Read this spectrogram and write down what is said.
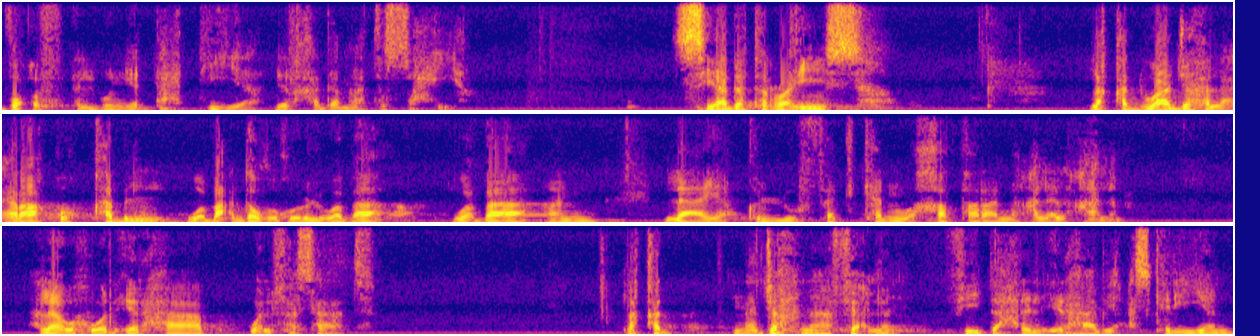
ضعف البنية التحتية للخدمات الصحية. سيادة الرئيس لقد واجه العراق قبل وبعد ظهور الوباء وباء لا يقل فتكا وخطرا على العالم ألا وهو الإرهاب والفساد لقد نجحنا فعلا في دحر الإرهاب عسكريا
